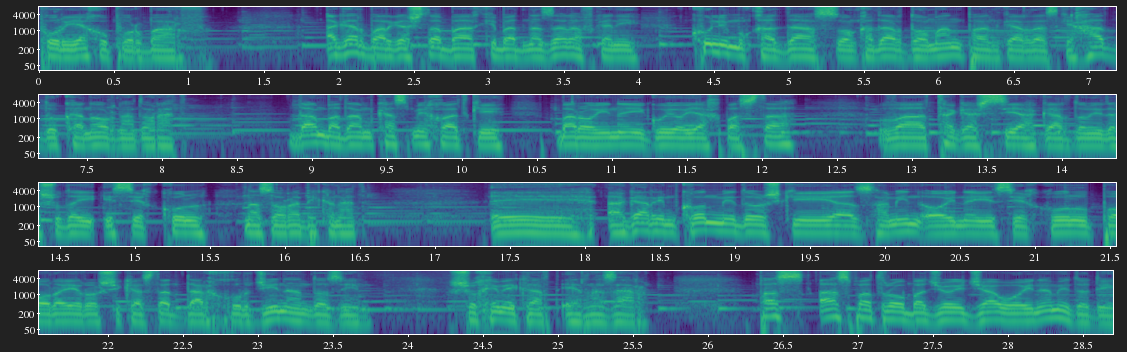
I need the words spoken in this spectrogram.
пуряху пурбарф. Агар баргашта ба ақибат назар афканӣ кӯли муқаддас он қадар доман панд кардааст ки ҳадду канор надорад дам ба дам кас мехоҳад ки бар оинаи гӯё яхбаста ва тагаш сияҳ гардонидашудаи исиққул назора бикунад. Э агар имкон медошт ки аз ҳамин оинаи исиққул пораеро шикаста дар хурҷин андозем шӯхӣ мекард эрназар. Пас аспатро ба ҷои ҷав оина медодӣ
